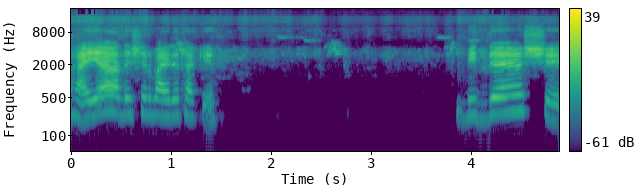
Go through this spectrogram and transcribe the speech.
ভাইয়া দেশের বাইরে থাকে। বিদেশে।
